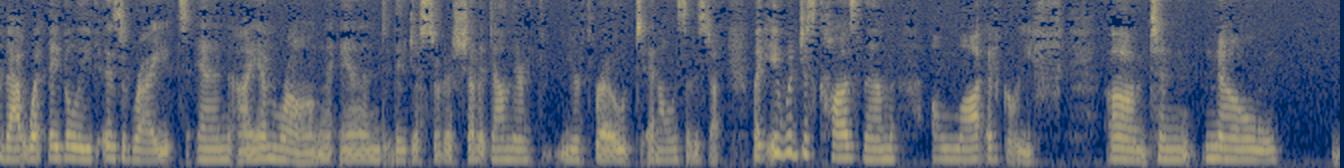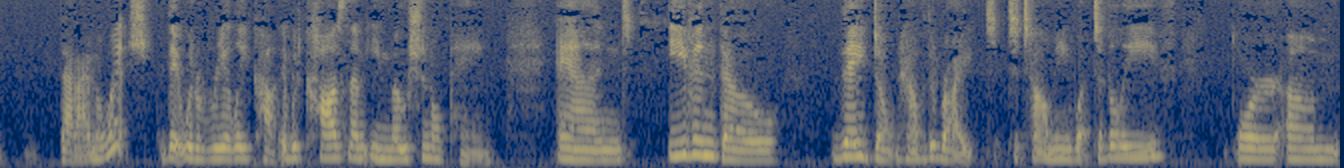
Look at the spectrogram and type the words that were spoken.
that what they believe is right and I am wrong and they just sort of shove it down their your throat and all this other stuff. Like it would just cause them a lot of grief um, to know that I'm a witch. That would really it would cause them emotional pain. And even though they don't have the right to tell me what to believe or um,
